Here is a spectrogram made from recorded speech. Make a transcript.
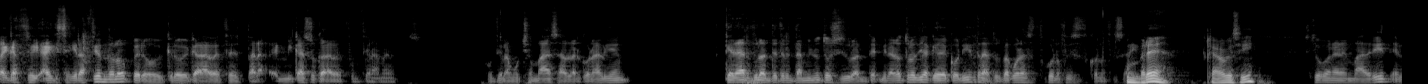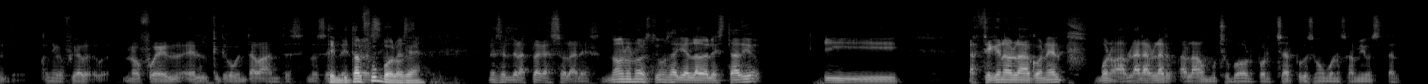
hay que, hay que seguir haciéndolo, pero creo que cada vez es para, en mi caso, cada vez funciona menos. Funciona mucho más hablar con alguien, quedar durante 30 minutos y durante. Mira, el otro día quedé con Irra, ¿tú te acuerdas? ¿Tú conoces, conoces a Hombre, claro que sí. Estuve con él en Madrid, coño, fui no fue el, que te comentaba antes. ¿Te invitó al fútbol o qué? No es el de las placas solares. No, no, no, estuvimos allí al lado del estadio y hacía que no hablaba con él. Bueno, hablar, hablar, hablaba mucho por, por chat porque somos buenos amigos y tal.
